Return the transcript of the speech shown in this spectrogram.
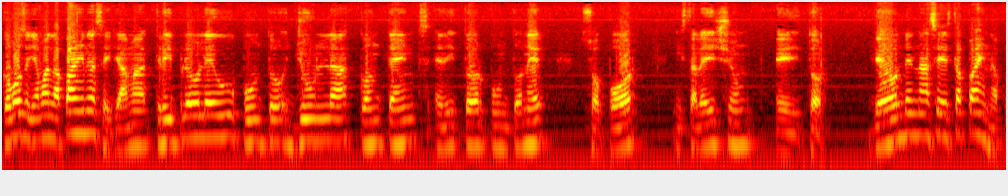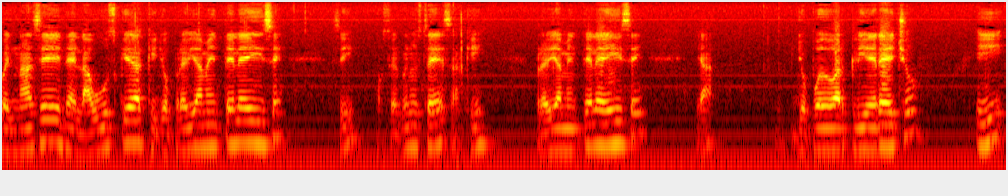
¿cómo se llama la página? se llama www.joomlacontenteditor.net support installation editor. ¿de dónde nace esta página? pues nace de la búsqueda que yo previamente le hice ¿sí? observen ustedes aquí. Previamente le hice yo puedo dar clic derecho y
